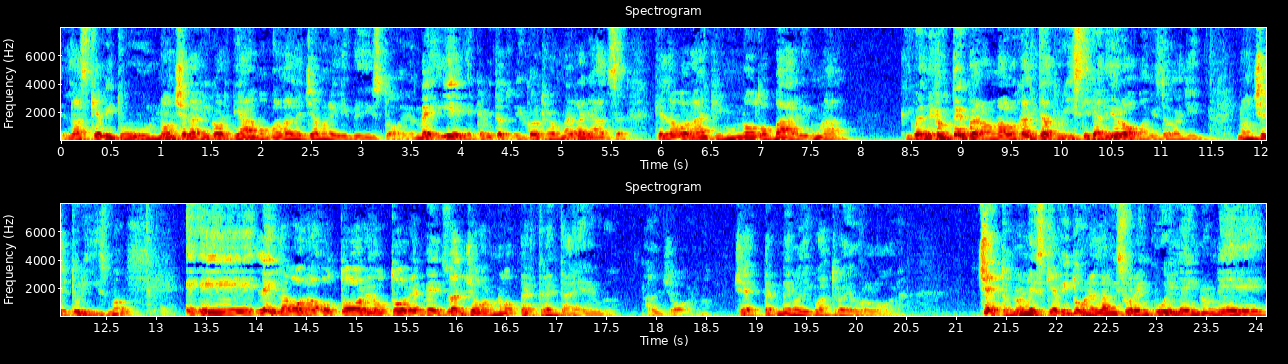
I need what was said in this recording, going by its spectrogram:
la schiavitù non ce la ricordiamo ma la leggiamo nei libri di storia. Me ieri è capitato di incontrare una ragazza che lavora anche in un noto bar, in una di quelle che un tempo era una località turistica di Roma, visto che oggi non c'è turismo, e, e lei lavora 8 ore, 8 ore e mezzo al giorno per 30 euro al giorno, cioè per meno di 4 euro l'ora. Certo, non è schiavitù nella misura in cui lei non è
